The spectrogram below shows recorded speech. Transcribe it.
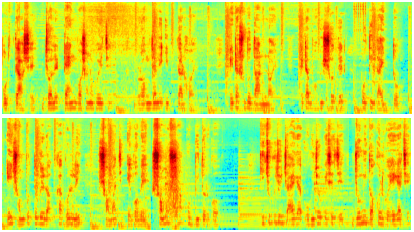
পড়তে আসে। জলের ট্যাঙ্ক বসানো হয়েছে। রমজানে ইফতার হয়। এটা শুধু দান নয়, এটা ভবিষ্যতের প্রতি দায়িত্ব। এই সম্পত্তিগুলি রক্ষা করলেই সমাজ এগোবে। সমস্যা ও বিতর্ক। কিছু কিছু জায়গায় অভিযোগ এসেছে, জমি দখল হয়ে গেছে,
